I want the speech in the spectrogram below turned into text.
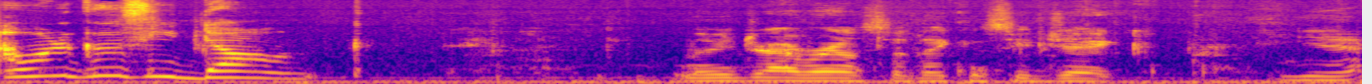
I want to go see Donk. Let me drive around so they can see Jake. Yeah.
